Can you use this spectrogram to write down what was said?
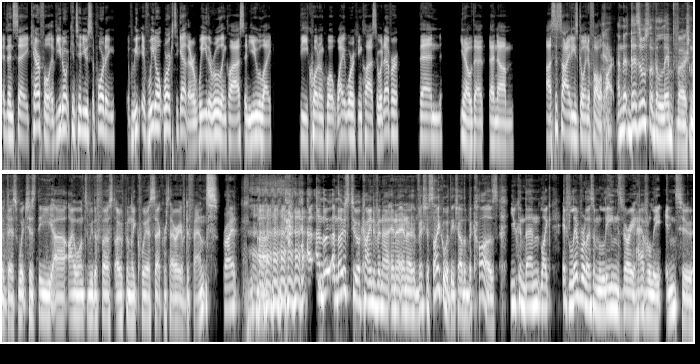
and then say, careful, if you don't continue supporting, if we, if we don't work together, we, the ruling class, and you, like, the quote unquote white working class or whatever, then, you know, that, then, um, uh, society is going to fall yeah. apart. And th- there's also the lib version of this, which is the uh, I want to be the first openly queer Secretary of Defense, right? Uh, and, th- and those two are kind of in a, in a in a vicious cycle with each other because you can then like if liberalism leans very heavily into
